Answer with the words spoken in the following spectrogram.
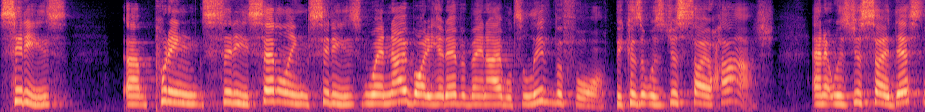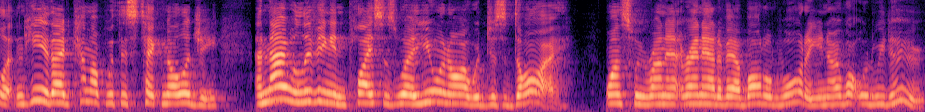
cities, um, putting cities, settling cities where nobody had ever been able to live before because it was just so harsh and it was just so desolate. And here they'd come up with this technology and they were living in places where you and I would just die once we run out, ran out of our bottled water. You know, what would we do?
